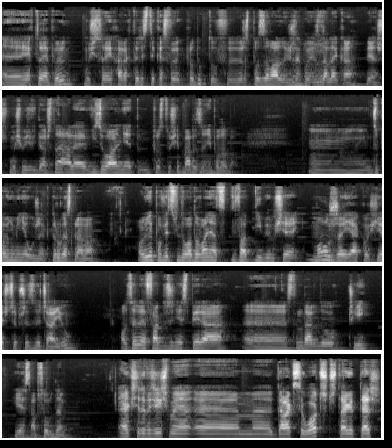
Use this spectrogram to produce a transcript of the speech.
E, jak to Apple, musi sobie charakterystykę swoich produktów, rozpoznawalność, że tak powiem, z mhm. daleka, wiesz, musi być widoczna, ale wizualnie to po prostu się bardzo nie podoba. Mm, zupełnie mnie nie urzekł. Druga sprawa. O ile powiedzmy do ładowania co dwa dni bym się może jakoś jeszcze przyzwyczaił, o tyle fakt, że nie wspiera e, standardu Qi jest absurdem. A jak się dowiedzieliśmy, Galaxy Watch 4 też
